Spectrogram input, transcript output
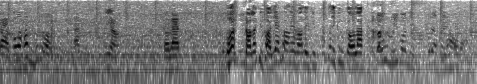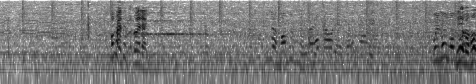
ได้ก็ว่าเขาอยู่ข้างนอกอันนี่ยังเกาลัดโอ๊ยเกาลัดกินขอแยกท้องแน่นอนเลยกินก็จะกินเกาลัดเราหลุยบอลนี่ไม่ได้ไปเอาเขาไปทำด้วยไหนนี่แหละบอลนี่ถึงเลยเก้าเด็กเก้าเด็กเว้ยเลยนี่บอกเขา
